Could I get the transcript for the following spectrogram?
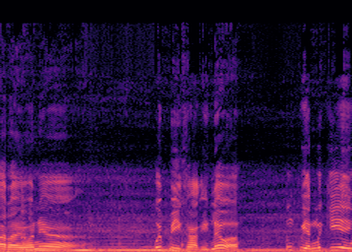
อะไรวะเนี่ยอุ้ยปีกหักอีกแล้วเหรอเพิ่งเปลี่ยนเมื่อกี้เอง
